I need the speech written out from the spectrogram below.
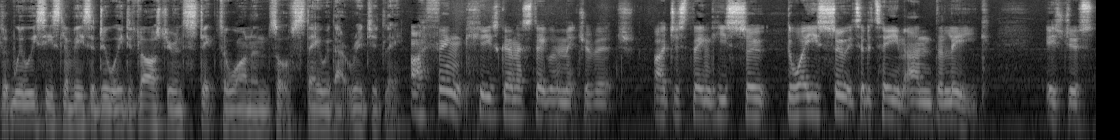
will we see Slavisa do what he did last year and stick to one and sort of stay with that rigidly? I think he's going to stick with Mitrovic. I just think he's suit the way he's suited to the team and the league is just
